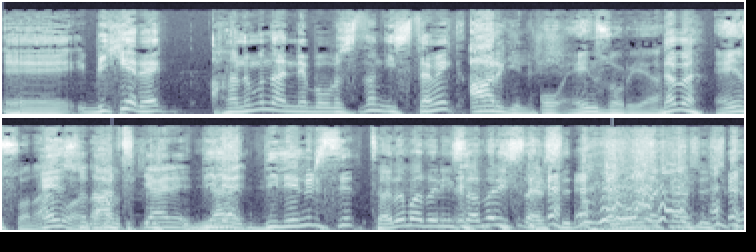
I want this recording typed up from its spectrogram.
Ee, bir kere hanımın anne babasından istemek ar gelir. O en zoru ya. Değil mi? En son en son artık yapayım? yani, dile- dilenirsin. Tanımadığın insanlar istersin. Yolda karşı çıkar.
